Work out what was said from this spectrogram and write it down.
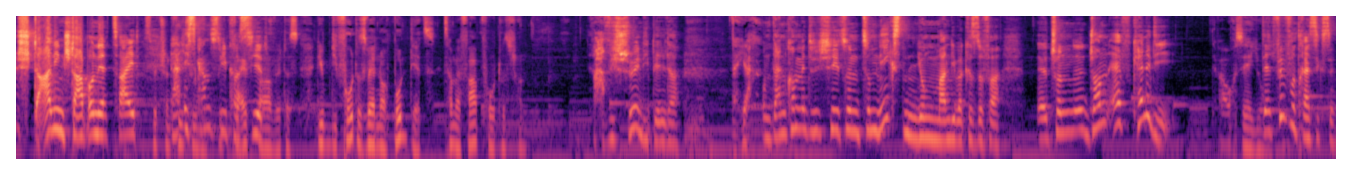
Stalin starb in der Zeit. da ist ganz viel passiert. Wird das. Die, die Fotos werden noch bunt jetzt. Jetzt haben wir Farbfotos schon. Ach, wie schön die Bilder. Naja. Und dann kommen wir natürlich hier zum, zum nächsten jungen Mann, lieber Christopher. Äh, John, äh, John F. Kennedy. Der war auch sehr jung. Der 35.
